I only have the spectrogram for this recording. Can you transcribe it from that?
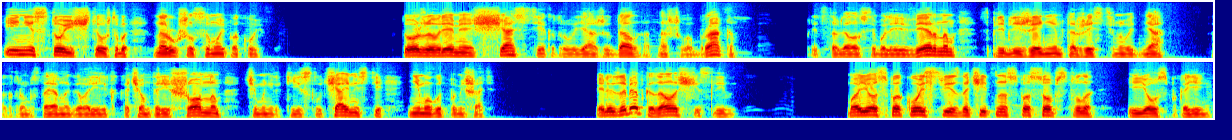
и не стоящей того, чтобы нарушился мой покой. В то же время счастье, которого я ожидал от нашего брака, представлялось все более верным с приближением торжественного дня — о котором постоянно говорили как о чем-то решенном, чему никакие случайности не могут помешать. Элизабет казалась счастливой. Мое спокойствие значительно способствовало ее успокоению.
